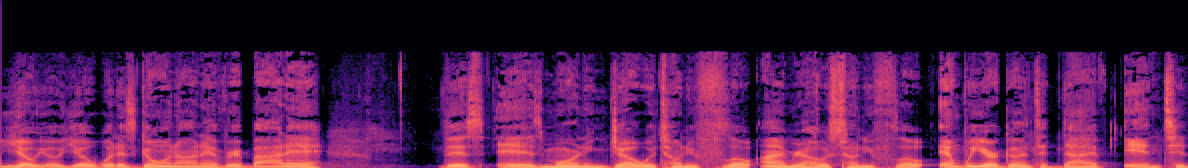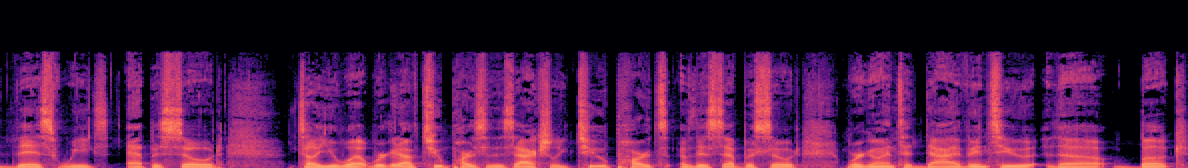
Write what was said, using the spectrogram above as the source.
Yo, yo, yo, what is going on, everybody? This is Morning Joe with Tony Flo. I'm your host, Tony Flo, and we are going to dive into this week's episode. Tell you what, we're going to have two parts of this, actually, two parts of this episode. We're going to dive into the book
